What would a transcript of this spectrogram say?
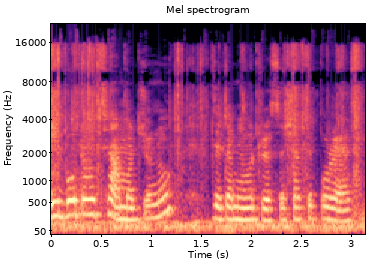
এই বউটা হচ্ছে আমার জন্য, যেটা আমি আমার ড্রেসের সাথে পরে আসব।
